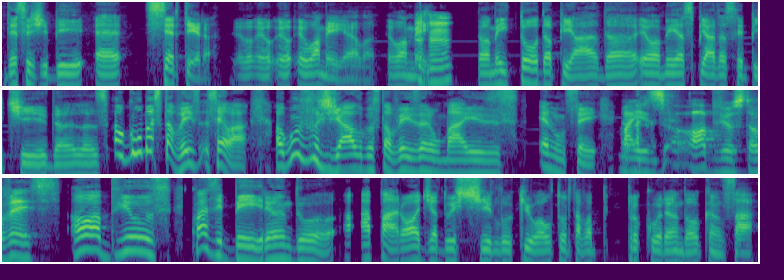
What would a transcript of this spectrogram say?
desse gibi é certeira. Eu, eu, eu, eu amei ela. Eu amei. Uhum. Eu amei toda a piada, eu amei as piadas repetidas. Algumas talvez, sei lá, alguns dos diálogos talvez eram mais. Eu não sei. Mais óbvios, talvez? Óbvios, quase beirando a, a paródia do estilo que o autor tava procurando alcançar,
